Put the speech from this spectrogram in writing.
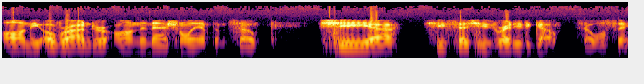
on the over under on the national anthem. So she uh, she says she's ready to go. So we'll see.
